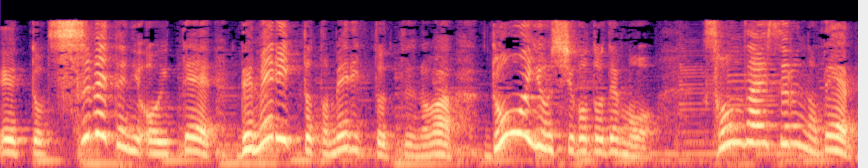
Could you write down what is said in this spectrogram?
えっと、全てにおいてデメリットとメリットっていうのはどういう仕事でも存在するので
